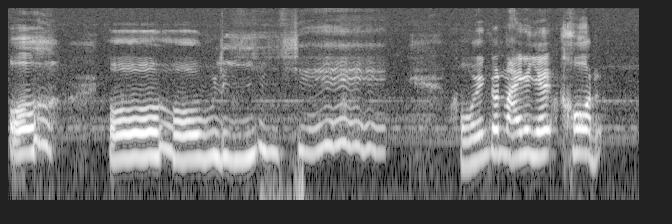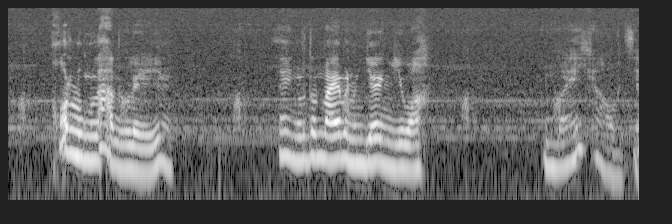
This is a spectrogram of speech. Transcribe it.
โอ้โอ้โหลีเชโอ้ยต้นไม้ก็เยอะโคตรโคตรลุงลังเลยเฮ้ยแล้วต้นไม้มันมันเยอะอย่างงี้วะไม่เข้าใจ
